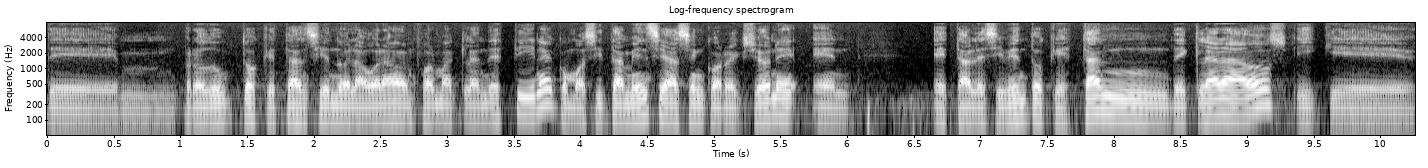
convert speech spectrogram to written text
de mm, productos que están siendo elaborados en forma clandestina, como así también se hacen correcciones en establecimientos que están declarados y que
